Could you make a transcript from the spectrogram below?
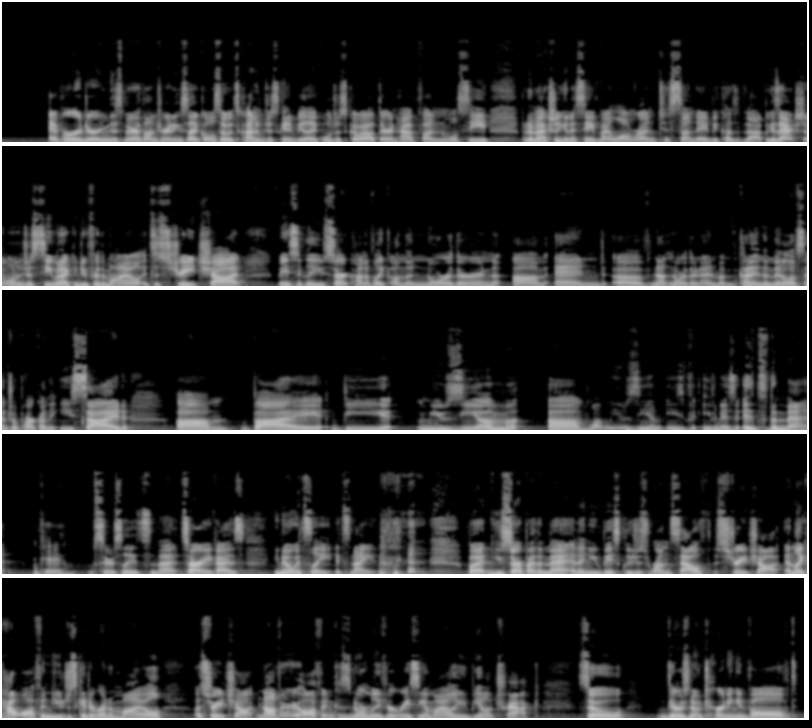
ever during this marathon training cycle. So it's kind of just going to be like, we'll just go out there and have fun and we'll see. But I'm actually going to save my long run to Sunday because of that. Because I actually want to just see what I can do for the mile. It's a straight shot. Basically, you start kind of like on the northern um, end of, not northern end, but kind of in the middle of Central Park on the east side um, by the museum. Um, what museum even is it? It's the Met. Okay, seriously, it's the Met. Sorry, guys. You know it's late. It's night. but you start by the Met and then you basically just run south, straight shot. And like, how often do you just get to run a mile, a straight shot? Not very often, because normally if you're racing a mile, you'd be on a track. So there's no turning involved,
